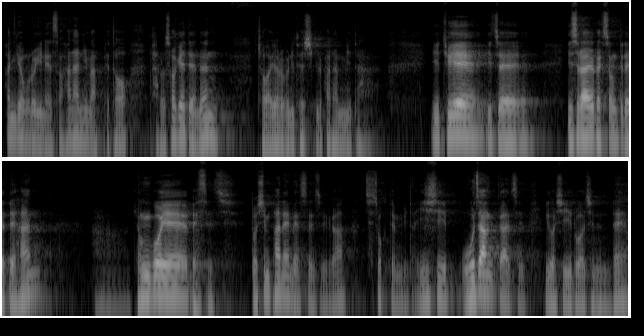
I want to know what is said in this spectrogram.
환경으로 인해서 하나님 앞에 더 바로 서게 되는 저와 여러분이 되시길 바랍니다. 이 뒤에 이제 이스라엘 백성들에 대한 아, 경고의 메시지 또 심판의 메시지가 지속됩니다. 25장까지 이것이 이루어지는데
